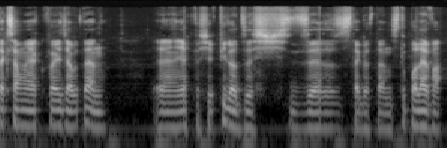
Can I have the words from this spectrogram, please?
Tak samo jak powiedział ten, e, jak to się pilot ze, ze, z tego, ten, z Tupolewa.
